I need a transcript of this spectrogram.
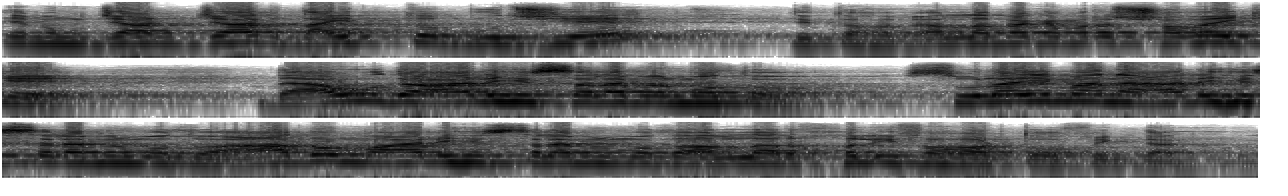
এবং যার যার দায়িত্ব বুঝিয়ে দিতে হবে। আল্লাহ আমরা সবাইকে দাউদ আলী ইসলামের মতো, সুলাইমান আলী ইসলামের মতো, আদম আলী ইসলামের মতো আল্লাহর খলিফা হওয়ার তৌফিক দান করুন।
